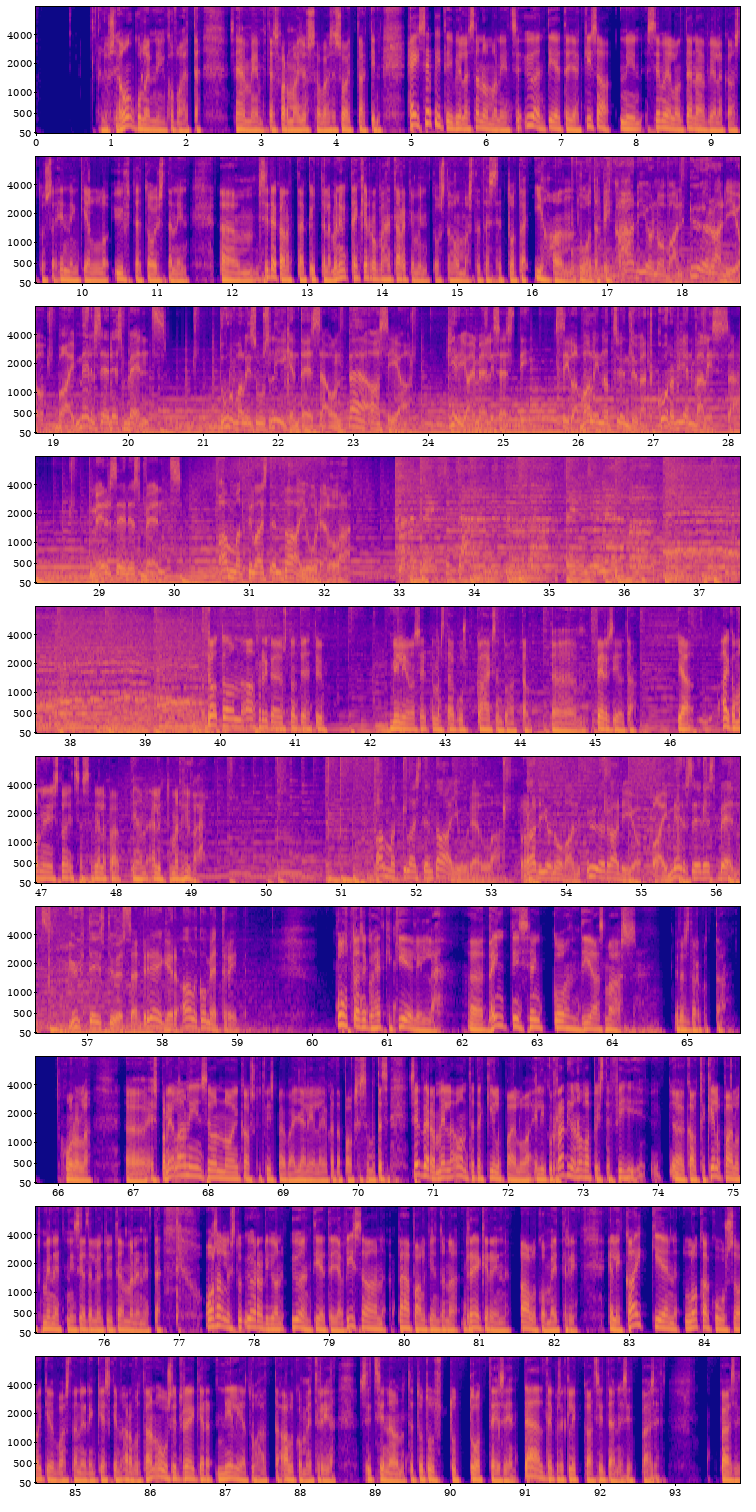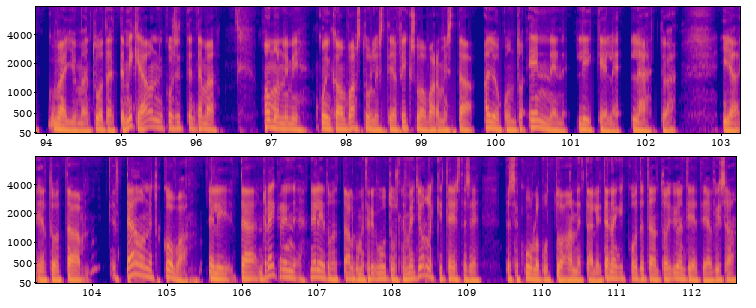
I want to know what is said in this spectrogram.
No se on kuule niin kova, että sehän meidän pitäisi varmaan jossain vaiheessa soittaakin. Hei, se piti vielä sanomani, että se yön tietäjä kisa, niin se meillä on tänään vielä kanssa tuossa ennen kello 11, niin äm, sitä kannattaa kyttellä. Mä nimittäin kerron vähän tarkemmin tuosta hommasta tässä tuota ihan tuota pikaa. Radio Novan Yöradio by Mercedes-Benz. Turvallisuus liikenteessä on pääasia. Kirjaimellisesti, sillä valinnat syntyvät korvien välissä. Mercedes-Benz. Ammattilaisten taajuudella. Toton Afrika, josta on tehty 1 768 000 öö, versiota. Ja aika moni niistä on itse asiassa vieläpä ihan älyttömän hyvä. Ammattilaisten taajuudella. Radio Novan Yöradio by Mercedes-Benz. Yhteistyössä Dreger Alkometrit. Puhuttaisinko hetki kielillä? 25 dias más. Mitä se tarkoittaa? Huonolla ö, Espanjalla, niin se on noin 25 päivää jäljellä joka tapauksessa. Mutta se- sen verran meillä on tätä kilpailua. Eli kun radionova.fi ö, kautta kilpailut menet, niin sieltä löytyy tämmöinen, että osallistu Yöradion yön tietejä visaan pääpalkintona Dregerin alkometri. Eli kaikkien lokakuussa oikein vastanneiden kesken arvotaan uusi Dreger 4000 alkometriä. Sitten siinä on, että tutustu tuotteeseen täältä, kun sä klikkaat sitä, niin sitten pääset pääset väijymään tuota, että mikä on niin sitten tämä homman nimi, kuinka on vastuullista ja fiksua varmistaa ajokunto ennen liikkeelle lähtöä. Ja, ja tuota, tämä on nyt kova. Eli tämä Dregerin 4000 alkometri uutuus, niin me jollekin teistä se tässä kuun loputtua annetaan. Eli tänäänkin kun otetaan tuo yöntieteen visa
